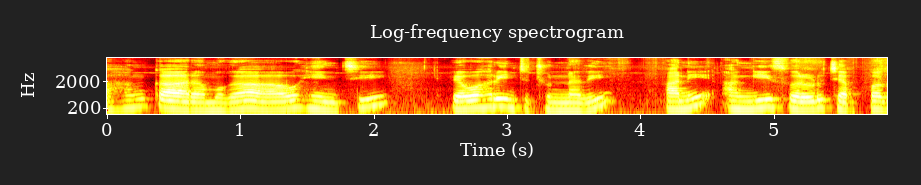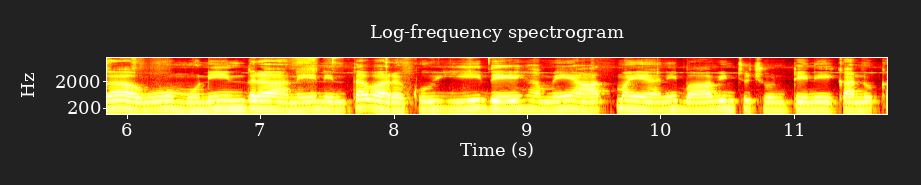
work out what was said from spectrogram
అహంకారముగా ఆవహించి వ్యవహరించుచున్నది అని అంగీశ్వరుడు చెప్పగా ఓ మునీంద్ర నేనింతవరకు ఈ దేహమే ఆత్మయని భావించుచుంటిని. కనుక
